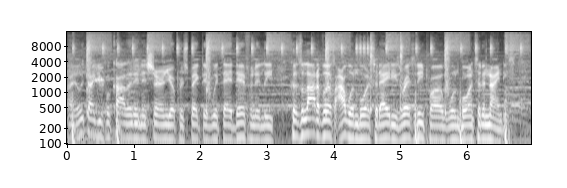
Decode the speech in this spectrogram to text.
All right, we thank you for calling in and sharing your perspective with that. Definitely, because a lot of us, I wasn't born to the '80s. Rest of these probably wasn't born to the '90s.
